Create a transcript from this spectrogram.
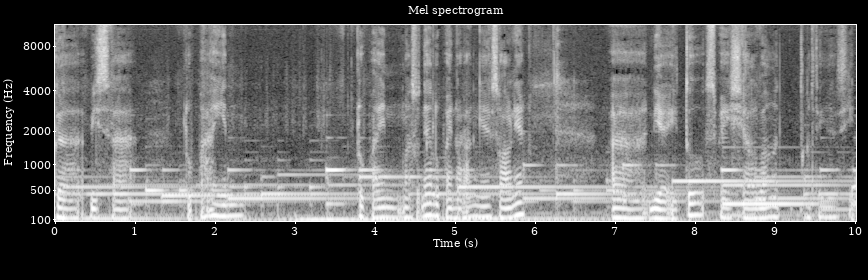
gak bisa lupain. Lupain maksudnya lupain orangnya. Soalnya uh, dia itu spesial banget ngerti gak sih?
